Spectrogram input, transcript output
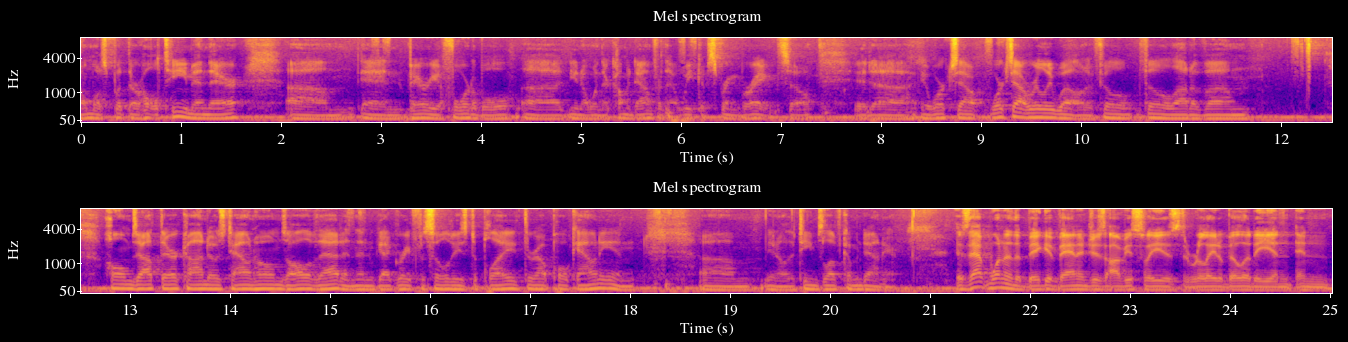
almost put their whole team in there, um, and very affordable. Uh, you know, when they're coming down for that week of spring break, so it uh, it works out works out really well. To fill fill a lot of. Um, homes out there, condos, townhomes, all of that, and then we've got great facilities to play throughout Polk County, and um, you know the teams love coming down here. Is that one of the big advantages? Obviously, is the relatability in, in,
